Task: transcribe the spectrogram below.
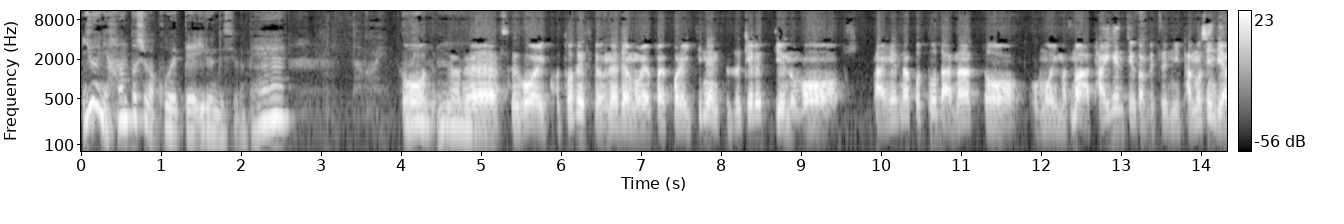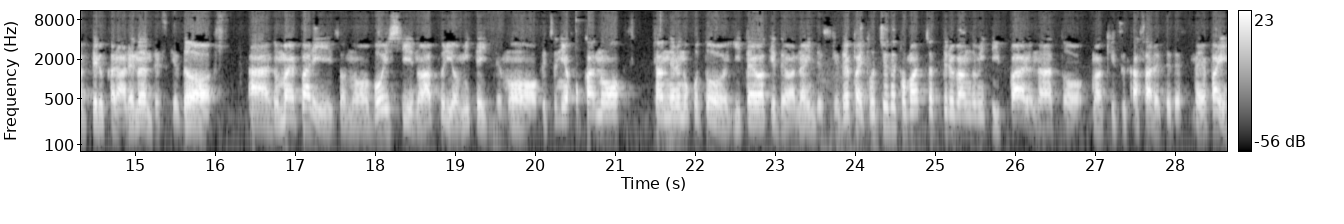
優に半年は超えているんですよねそうですよね、うんすごいことですよね。でもやっぱりこれ1年続けるっていうのも大変なことだなと思います。まあ大変っていうか別に楽しんでやってるからあれなんですけど、あの、まあやっぱりその、ボイシーのアプリを見ていても別に他のチャンネルのことを言いたいわけではないんですけど、やっぱり途中で止まっちゃってる番組っていっぱいあるなと、まあ気づかされてですね、やっぱり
